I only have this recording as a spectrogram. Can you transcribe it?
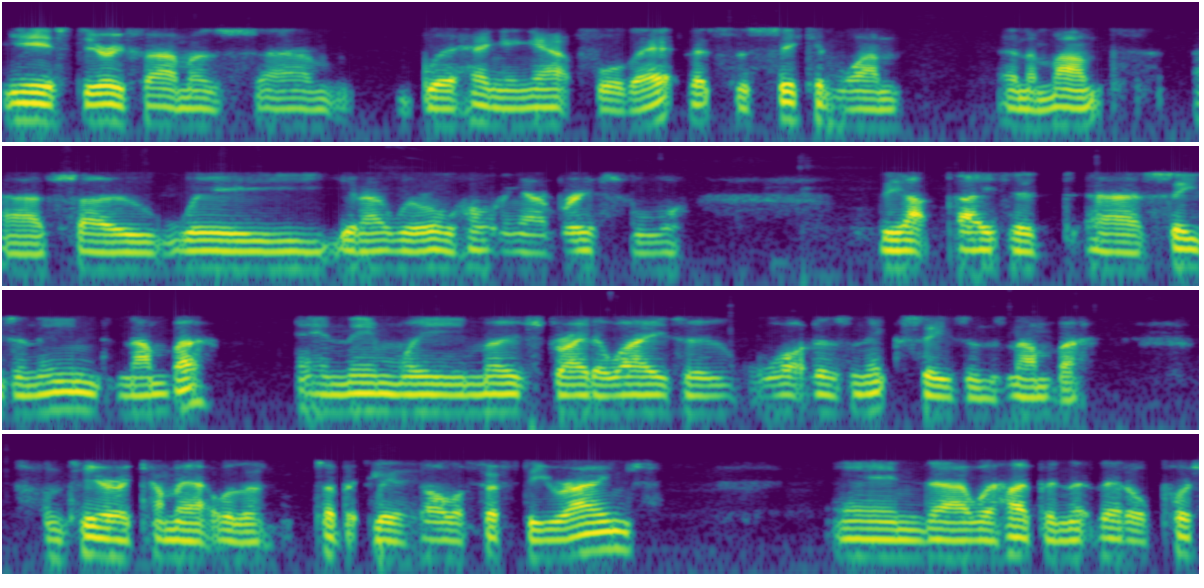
Yes, dairy farmers um, were hanging out for that. That's the second one in a month. Uh, so we, you know, we're all holding our breath for the updated uh, season end number, and then we move straight away to what is next season's number. Fonterra come out with a typically a dollar fifty range, and uh, we're hoping that that'll push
